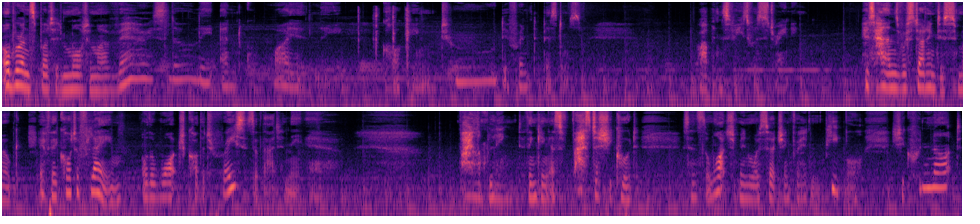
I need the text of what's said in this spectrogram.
Oberon spotted Mortimer very slowly and quietly cocking two different pistols. Robin's face was straining. His hands were starting to smoke. If they caught a flame, or the watch caught the traces of that in the air. Viola blinked, thinking as fast as she could. Since the watchmen were searching for hidden people, she could not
